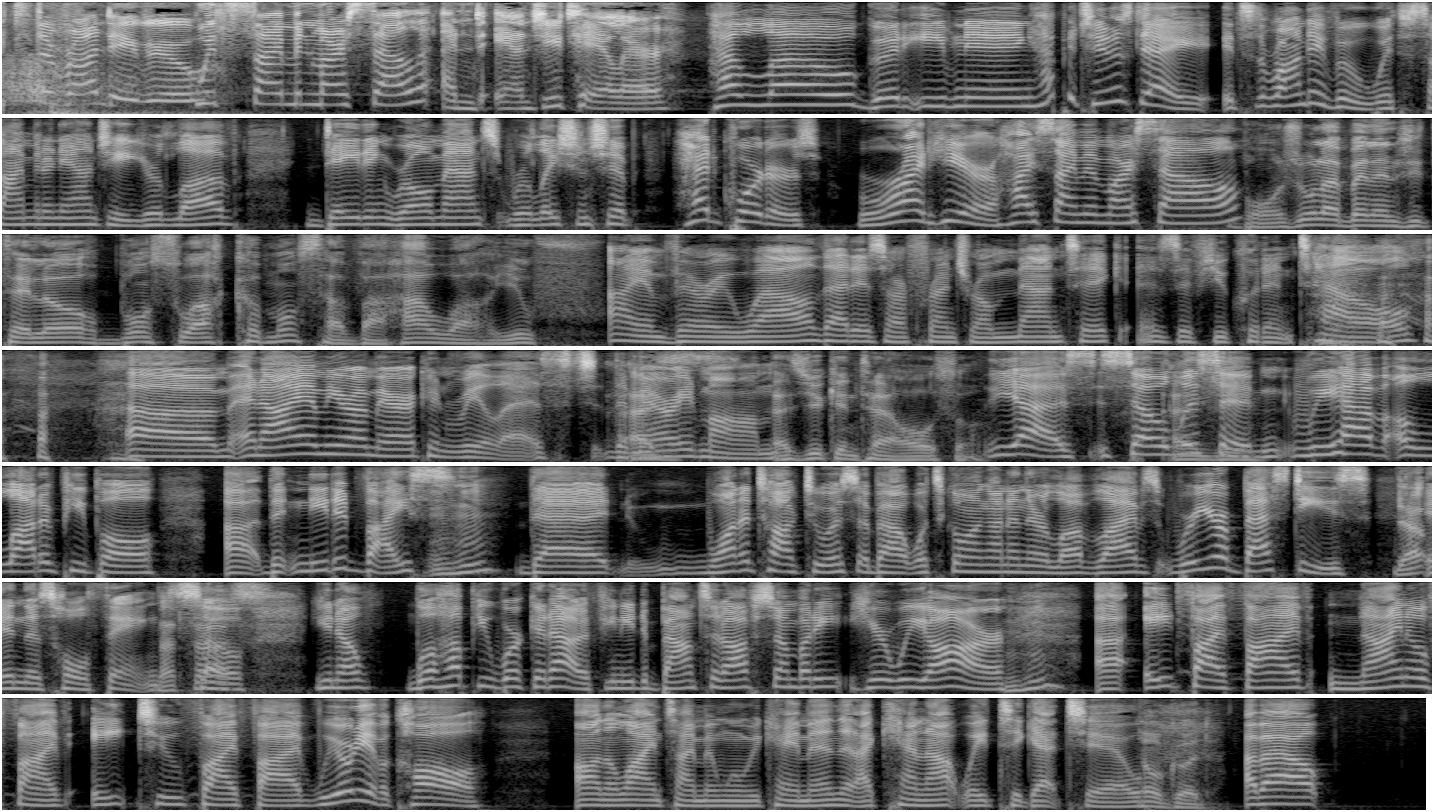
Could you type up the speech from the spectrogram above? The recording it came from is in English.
It's the rendezvous with Simon Marcel and Angi Taylor. Hello, good evening. Happy Tuesday. It's the rendezvous with Simon and Angi, your love, dating, romance, relationship headquarters right here. Hi, Simon Marcel. Bonjour la belle Angi Taylor. Bonsoir. Comment ça va? How are you? I am very well. That is our French romantic, as if you couldn't tell. um, and I am your American realist, the married mom. As you can tell, also. Yes. So listen, we have a lot of people uh, that need advice Mm-hmm. that want to talk to us about what's going on in their love lives. We're your besties Yep. in this whole thing. That's so, us. you know, we'll help you work it out. If you need to bounce it off somebody, here we are. Mm-hmm. Uh, 855 905 8255. We already have a call on the line, Simon, when we came in that I cannot wait to get to Oh, good. about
